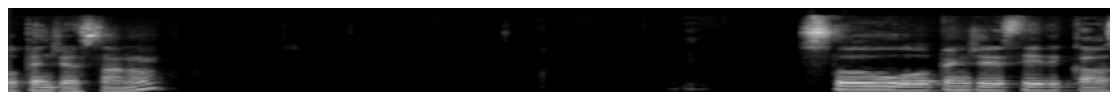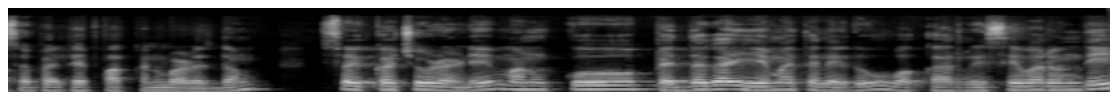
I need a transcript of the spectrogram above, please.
ఓపెన్ చేస్తాను. సో ఓపెన్ చేసి ఇది కాసేపు అయితే పక్కన పడేద్దాం. సో ఇక్కడ చూడండి మనకు పెద్దగా ఏమైతే లేదు ఒక రిసీవర్ ఉంది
